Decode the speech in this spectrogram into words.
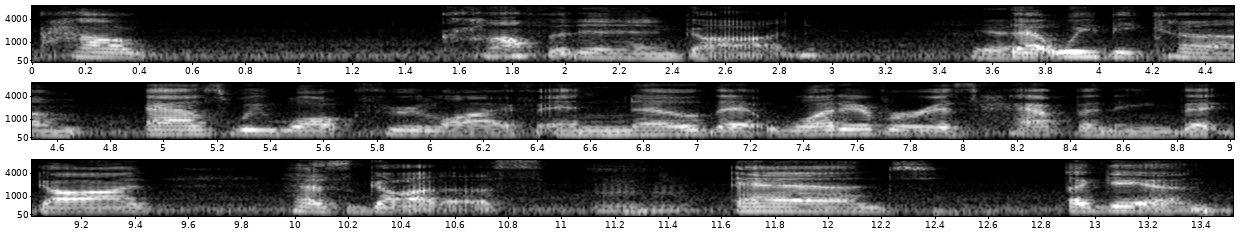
how confident in God Yeah. that we become as we walk through life and know that whatever is happening, that God has got us. Mm-hmm. And again,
